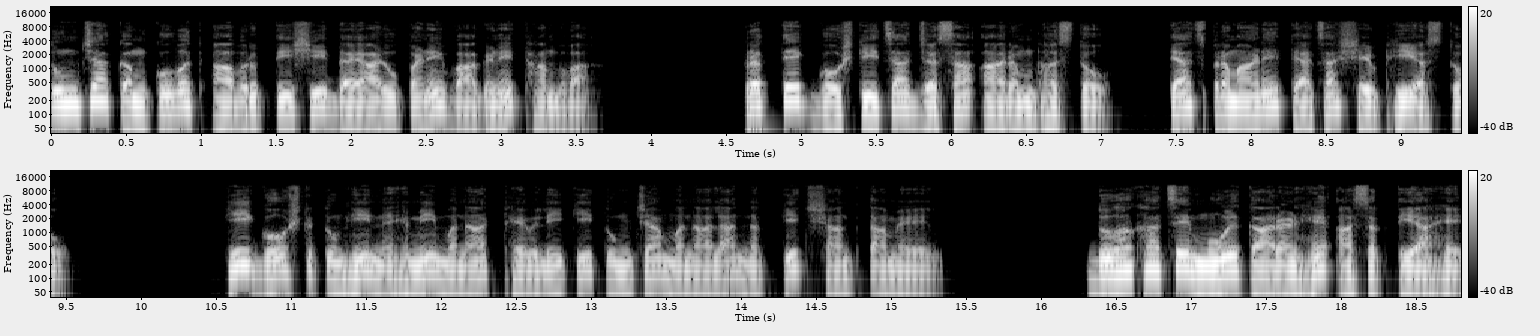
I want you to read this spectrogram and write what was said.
तुमच्या कमकुवत आवृत्तीशी दयाळूपणे वागणे थांबवा. प्रत्येक गोष्टीचा जसा आरंभ असतो त्याचप्रमाणे त्याचा शेवटी असतो. ही गोष्ट तुम्ही नेहमी मनात ठेवली की तुमच्या मनाला नक्कीच शांतता मिळेल. दुःखाचे मूळ कारण हे आसक्ती आहे.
